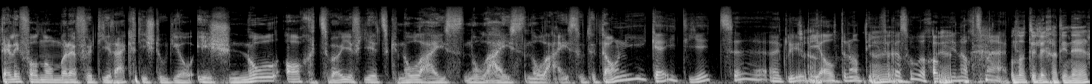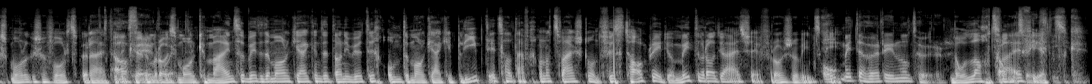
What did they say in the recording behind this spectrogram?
Telefonnummer für direkte Studio ist 0842 01 01 01. Und der Dani geht jetzt eine glühende Alternative ja, ja, suchen ja. Weihnachtsmärkte. Und natürlich auch die nächste Morgen schon vorzubereiten. Ah, Dann hören wir uns morgen gemeinsam wieder, der Marc Jäger und Dani Wüttrich. Und der Marc Jäger bleibt jetzt halt einfach noch zwei Stunden fürs Tagradio mit dem Radio 1-Chef Roger Schawinski. Und mit den Hörerinnen und Hörern. 0842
